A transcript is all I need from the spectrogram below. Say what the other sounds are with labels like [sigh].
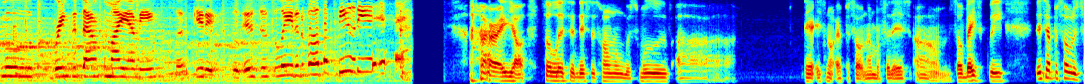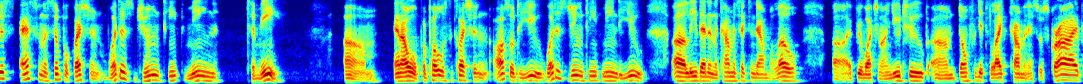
smooth. Brings it down to Miami. Let's get it. So it's just Selena the beauty. [laughs] All right, y'all. So listen, this is Homeroom with Smooth. Uh there is no episode number for this. Um, so basically, this episode is just asking a simple question: What does Juneteenth mean to me? Um, and I will propose the question also to you: What does Juneteenth mean to you? Uh, leave that in the comment section down below. Uh, if you're watching on YouTube, um, don't forget to like, comment, and subscribe.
